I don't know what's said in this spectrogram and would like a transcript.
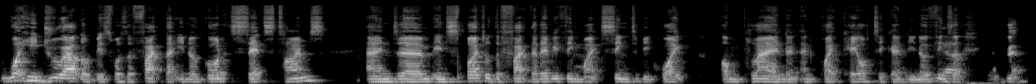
what he drew out of this was the fact that you know god sets times and um, in spite of the fact that everything might seem to be quite unplanned and, and quite chaotic and you know things yeah. are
